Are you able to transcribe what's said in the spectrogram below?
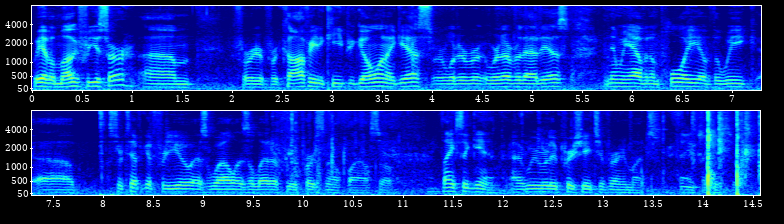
we have a mug for you, sir. Um, for, for coffee to keep you going, I guess, or whatever whatever that is, and then we have an employee of the week uh, certificate for you, as well as a letter for your personnel file. So, thanks again. Uh, we really appreciate you very much. Thanks. Thank you, sir.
